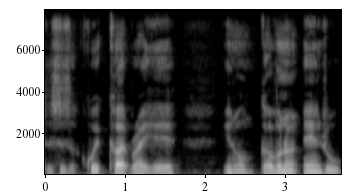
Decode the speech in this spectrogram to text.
This is a quick cut right here. You know, Governor Andrew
